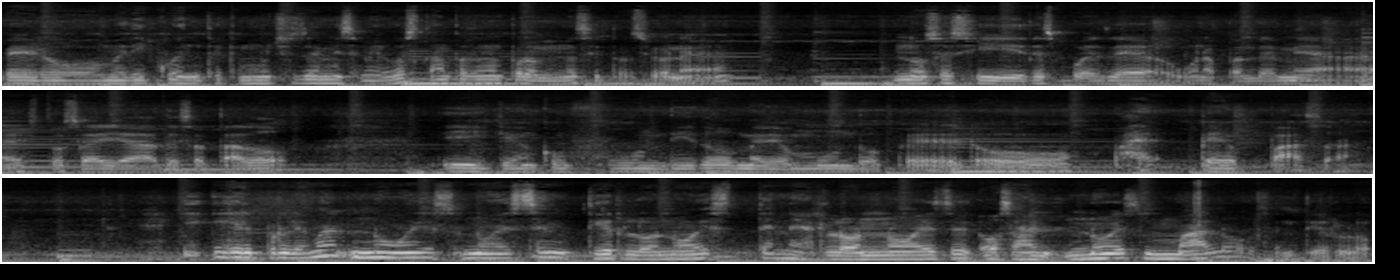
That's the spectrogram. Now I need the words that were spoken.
Pero me di cuenta que muchos de mis amigos están pasando por la misma situación. ¿eh? No sé si después de una pandemia esto se haya desatado y que han confundido medio mundo, pero, pero pasa. Y, el problema no es, no es sentirlo, no es tenerlo, no es, o sea, no es malo sentirlo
